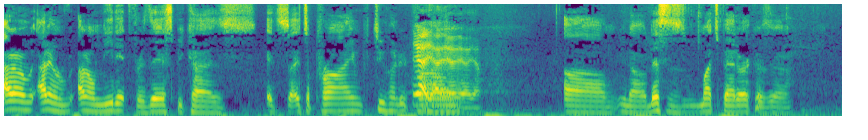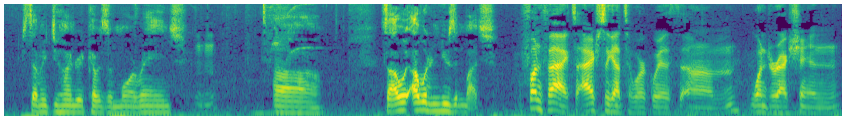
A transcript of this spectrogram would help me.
I don't, I don't, I don't need it for this because it's it's a prime 200 Yeah, prime. yeah, yeah, yeah, yeah. Um, you know, this is much better because uh, 7200 covers a more range. Mm-hmm. Uh, so I w- I wouldn't use it much. Fun fact: I actually got to work with um, One Direction,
